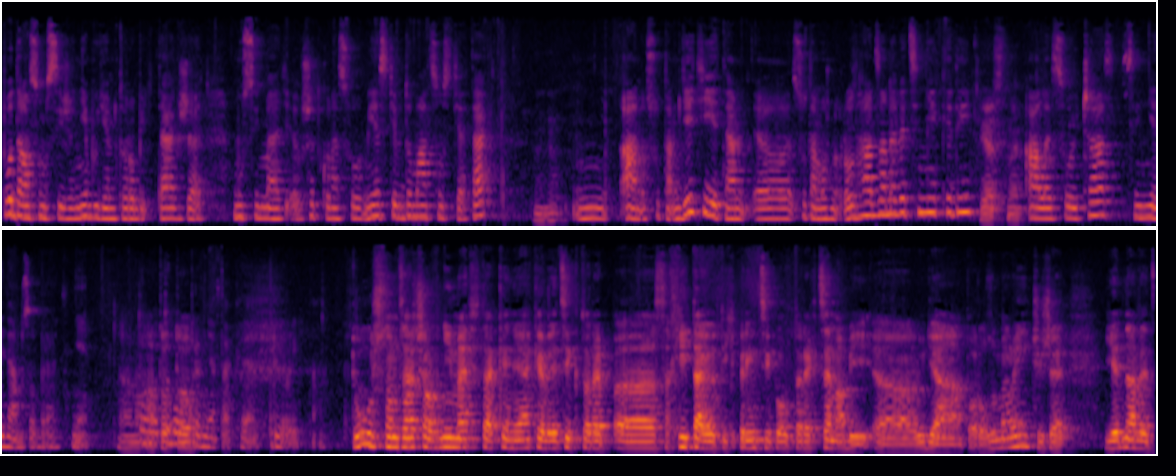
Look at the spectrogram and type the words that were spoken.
podal som si, že nebudem to robiť tak, že musím mať všetko na svojom mieste v domácnosti a tak. Mm-hmm. Áno, sú tam deti, je tam, uh, sú tam možno rozhádzané veci niekedy, Jasné. ale svoj čas si nedám zobrať. Nie. Áno, to, a to, to bolo pre mňa také prioritné. Tu už som začal vnímať také nejaké veci, ktoré uh, sa chytajú tých princípov, ktoré chcem, aby uh, ľudia porozumeli. Čiže jedna vec,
